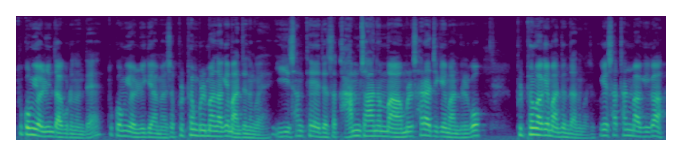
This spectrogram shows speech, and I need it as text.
뚜껑이 열린다고 그러는데 뚜껑이 열리게 하면서 불평불만하게 만드는 거예요. 이 상태에 대해서 감사하는 마음을 사라지게 만들고 불평하게 만든다는 거죠. 그게 사탄 마귀가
